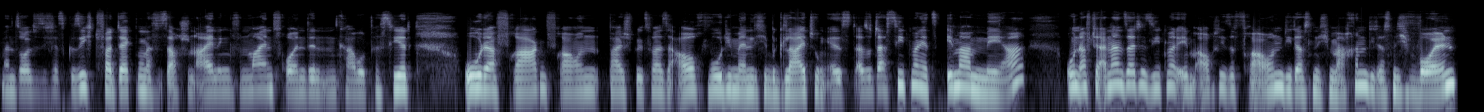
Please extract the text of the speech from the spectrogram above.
man sollte sich das Gesicht verdecken. Das ist auch schon einigen von meinen Freundinnen in Kabul passiert. Oder fragen Frauen beispielsweise auch, wo die männliche Begleitung ist. Also das sieht man jetzt immer mehr. Und auf der anderen Seite sieht man eben auch diese Frauen, die das nicht machen, die das nicht wollen.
